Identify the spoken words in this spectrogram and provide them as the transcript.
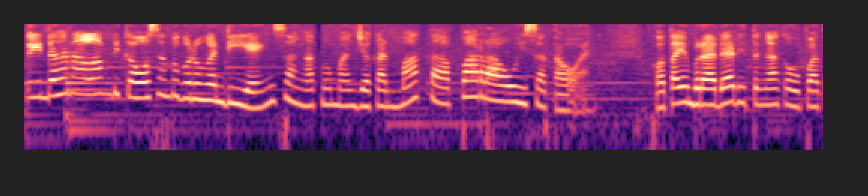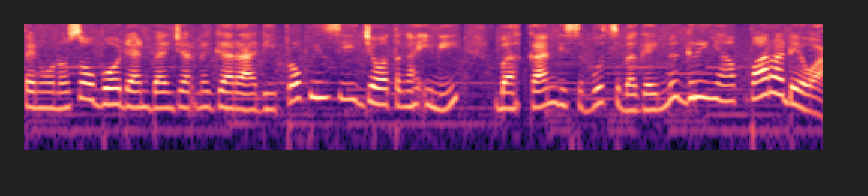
Keindahan alam di kawasan Pegunungan Dieng sangat memanjakan mata para wisatawan. Kota yang berada di tengah Kabupaten Wonosobo dan Banjarnegara di Provinsi Jawa Tengah ini bahkan disebut sebagai negerinya para dewa.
